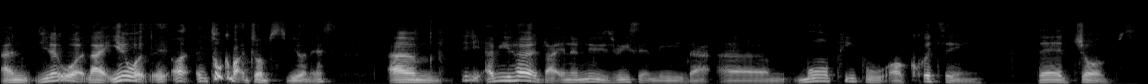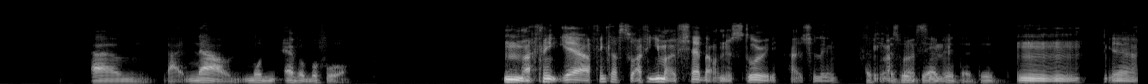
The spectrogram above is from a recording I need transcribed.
And you know what? Like, you know what? uh, uh, Talk about jobs, to be honest. Um, did you have you heard like in the news recently that um more people are quitting their jobs um like now more than ever before? Mm, I think, yeah, I think I saw. I think you might have shared that on your story, actually. I I that's I did, yeah, I did, I did. Mm, yeah.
